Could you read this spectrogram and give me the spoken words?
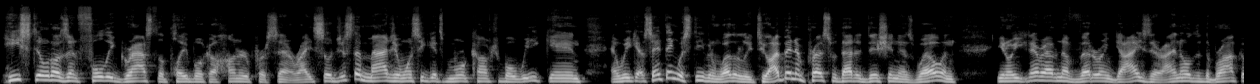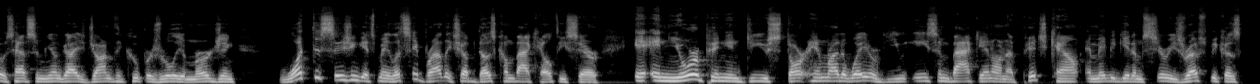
he still doesn't fully grasp the playbook 100%, right? So just imagine once he gets more comfortable week in and week out. Same thing with Stephen Weatherly, too. I've been impressed with that addition as well. And, you know, you can never have enough veteran guys there. I know that the Broncos have some young guys. Jonathan Cooper's really emerging. What decision gets made? Let's say Bradley Chubb does come back healthy, Sarah. In your opinion, do you start him right away or do you ease him back in on a pitch count and maybe get him series reps because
